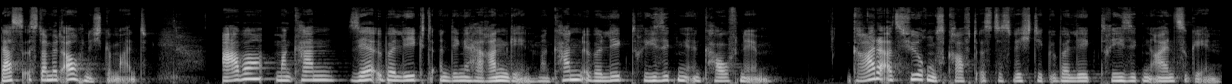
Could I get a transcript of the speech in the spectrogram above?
Das ist damit auch nicht gemeint. Aber man kann sehr überlegt an Dinge herangehen. Man kann überlegt Risiken in Kauf nehmen. Gerade als Führungskraft ist es wichtig, überlegt, Risiken einzugehen.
